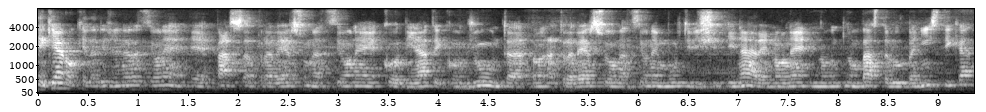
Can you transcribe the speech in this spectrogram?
È chiaro che la rigenerazione eh, passa attraverso un'azione coordinata e congiunta, attraverso un'azione multidisciplinare, non, è, non, non basta l'urbanistica,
